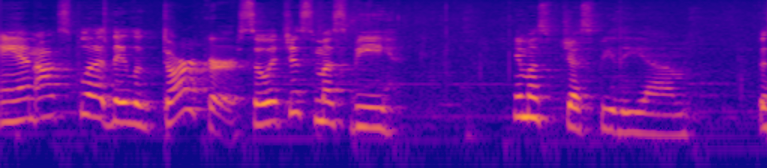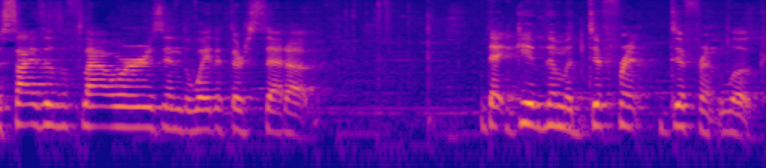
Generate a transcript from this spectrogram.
and oxblood, they look darker. So it just must be, it must just be the, um, the size of the flowers and the way that they're set up that give them a different, different look.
